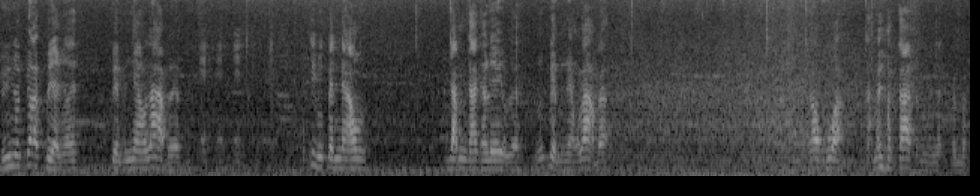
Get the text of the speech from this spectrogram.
หือนี่รสชาติเปลี่ยนเลย เปลี่ยนเป็นแนวลาบเลยเมื่อกี้มันเป็นแนวยำชายทะเลอยู่เลยมันเปลี่ยนเป็นแนวลาบแล้ว ข้าวคั่วจะไม่รสชาเป็นเป็นแบบ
